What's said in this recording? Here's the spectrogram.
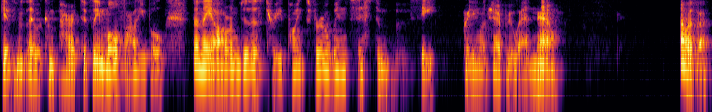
given that they were comparatively more valuable than they are under the three points for a win system we see pretty much everywhere now. However,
